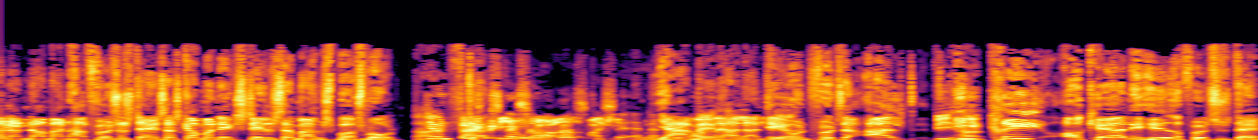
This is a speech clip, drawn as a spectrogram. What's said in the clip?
Allan, når man har fødselsdag, så skal man ikke stille så mange spørgsmål. Det er jo en Nej. fødselsdagsoverraskelse, Allan. Ja, men Allan, det er jo en fødselsdag. Alt Vi i har- krig og kærlighed og fødselsdag,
